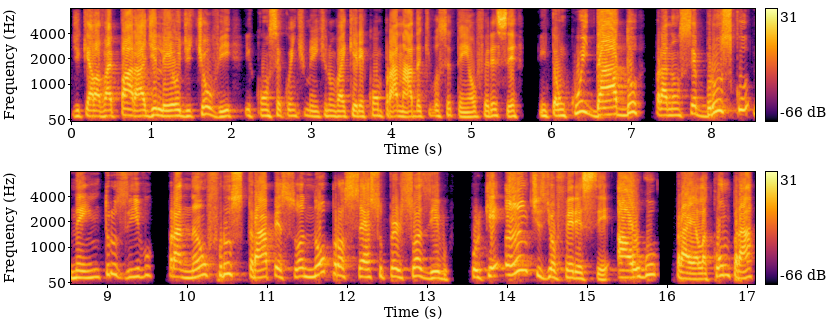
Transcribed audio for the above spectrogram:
de que ela vai parar de ler ou de te ouvir e, consequentemente, não vai querer comprar nada que você tenha a oferecer. Então, cuidado para não ser brusco nem intrusivo, para não frustrar a pessoa no processo persuasivo. Porque antes de oferecer algo para ela comprar,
